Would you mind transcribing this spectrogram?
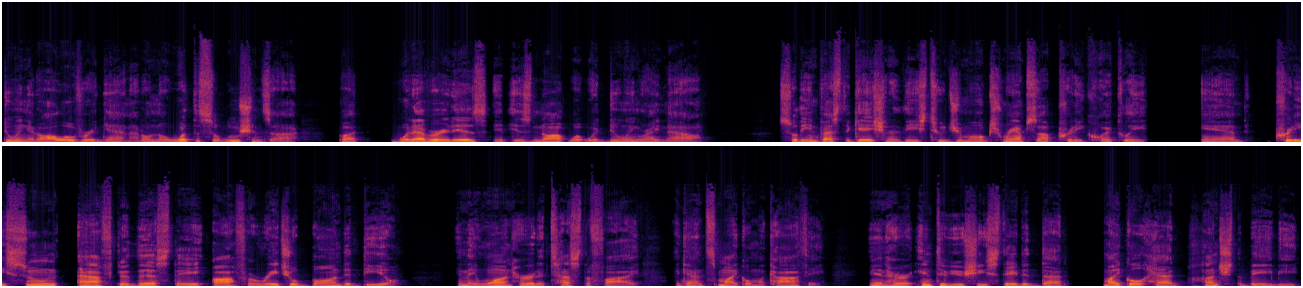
doing it all over again. I don't know what the solutions are, but whatever it is, it is not what we're doing right now. So the investigation of these two Jamokes ramps up pretty quickly. And pretty soon after this, they offer Rachel Bond a deal and they want her to testify against Michael McCarthy. In her interview, she stated that Michael had punched the baby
